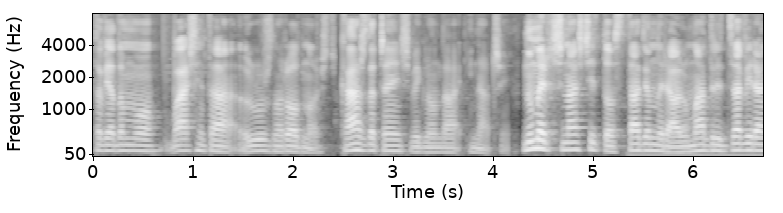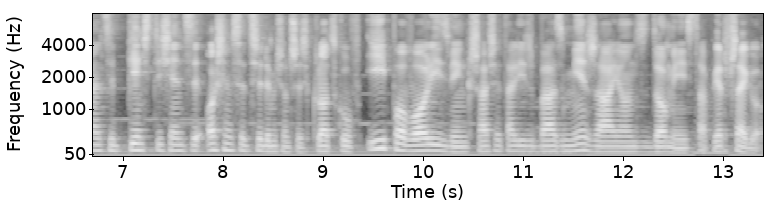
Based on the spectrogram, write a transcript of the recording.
to wiadomo właśnie ta różnorodność. Każda część wygląda inaczej. Numer 13 to Stadion Realu Madryt zawierający 5876 klocków i powoli zwiększa się ta liczba zmierzając do miejsca pierwszego.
